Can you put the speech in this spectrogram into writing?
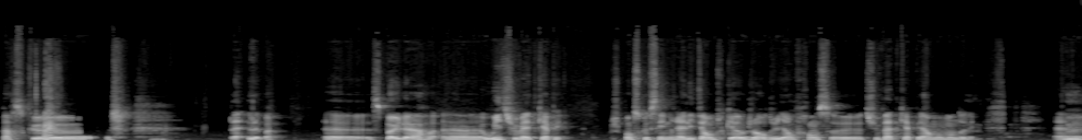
parce que euh, spoiler, oui, tu vas être capé. Je pense que c'est une réalité. En tout cas, aujourd'hui en France, tu vas te caper à un moment donné. Hmm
